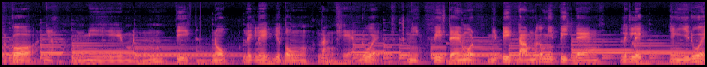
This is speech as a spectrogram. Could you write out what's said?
แล้วก็เนี่ยมันมี ปีกนกเล็กๆ อยู่ตรงหลังแขนด้วย นี่ปีกเต็มไปหมด มีปีกดำแล้วก็มีปีกแดงเล็กๆ อย่างนี้ด้วย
